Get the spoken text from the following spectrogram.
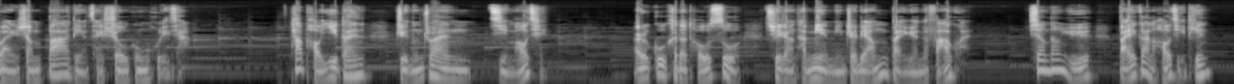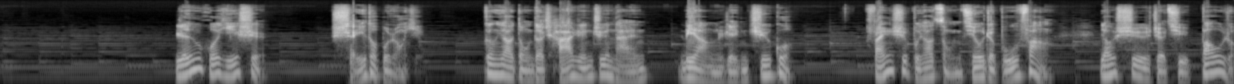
晚上八点才收工回家。他跑一单只能赚几毛钱，而顾客的投诉却让他面临着两百元的罚款，相当于白干了好几天。人活一世，谁都不容易，更要懂得察人之难，谅人之过。凡事不要总揪着不放，要试着去包容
